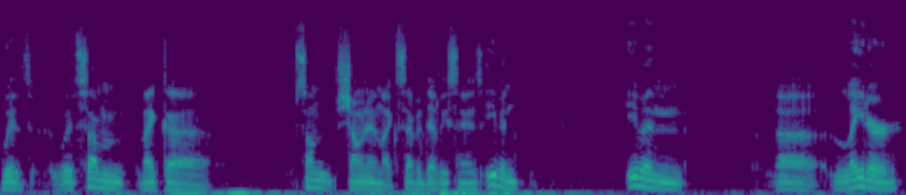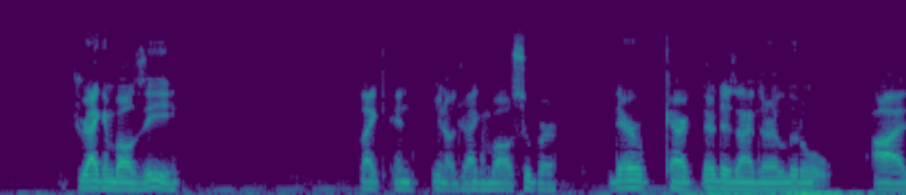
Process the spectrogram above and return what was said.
with with some like uh some shonen like seven deadly sins even even uh later dragon ball z like in you know dragon ball super their character their designs are a little odd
